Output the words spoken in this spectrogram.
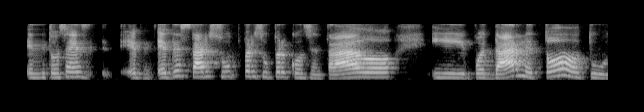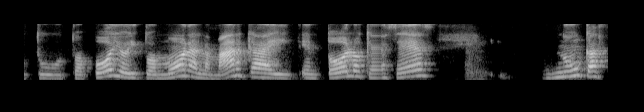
entonces, e, es de estar súper, súper concentrado y pues darle todo tu, tu, tu, apoyo y tu amor a la marca y en todo lo que haces. Nunca,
